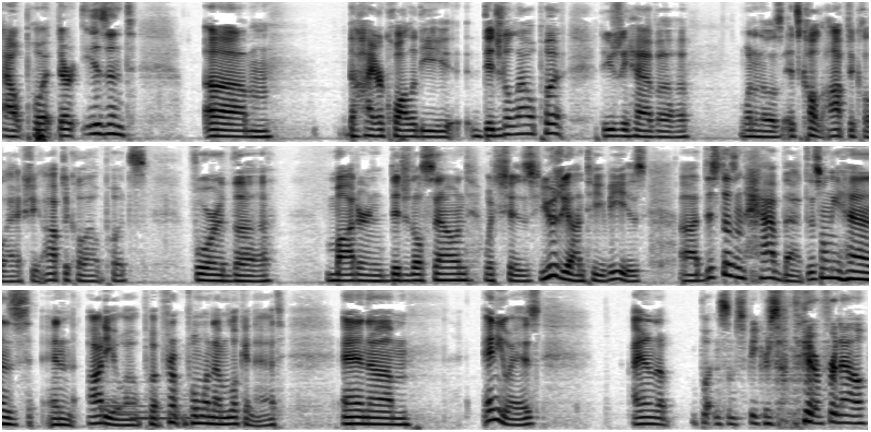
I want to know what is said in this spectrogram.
output. There isn't um, the higher quality digital output. They usually have a uh, one of those. It's called optical, actually, optical outputs for the modern digital sound, which is usually on TVs. Uh, this doesn't have that. This only has an audio output from from what I'm looking at. And um, anyways, I ended up putting some speakers up there for now.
